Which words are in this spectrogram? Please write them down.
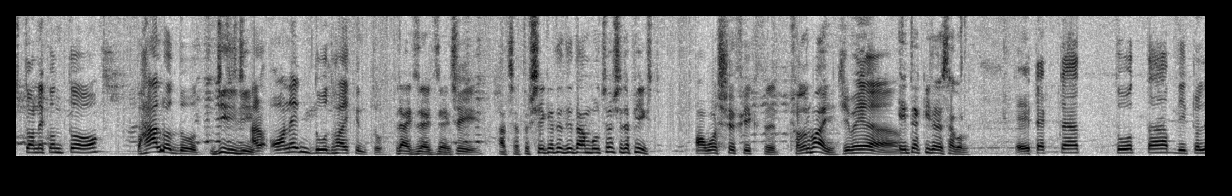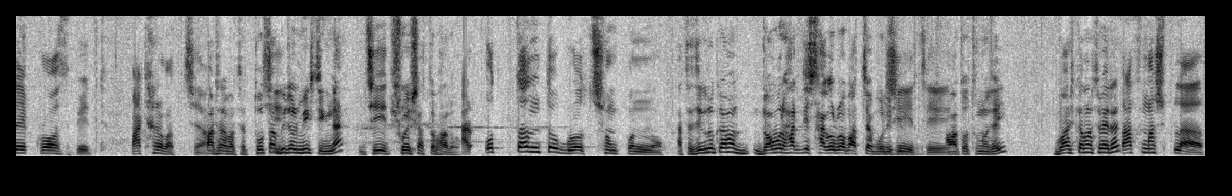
স্তনে কিন্তু ভালো দুধ। জি জি জি। আর অনেক দুধ হয় কিন্তু। রাইট রাইট রাইট জি। আচ্ছা তো সেক্ষেত্রে যে দাম বলছেন সেটা ফিক্সড অবশ্যই ফিক্সড সদল ভাই জি ভাইয়া। এটা কি জাতের ছাগল? এটা একটা তোতা বিটলের ক্রস বিট পাঠার বাচ্চা। পাঠার বাচ্চা তোতা বিটল মিক্সিং না? জি। শরীর স্বাস্থ্য ভালো। আর অত্যন্ত গ্রোথ সম্পন্ন। আচ্ছা যেগুলোকে আমরা ডবল দিয়ে বা বাচ্চা বলি জি, জি। আমার তথ্য অনুযায়ী। বয়স কেমন আছে পাঁচ মাস প্লাস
